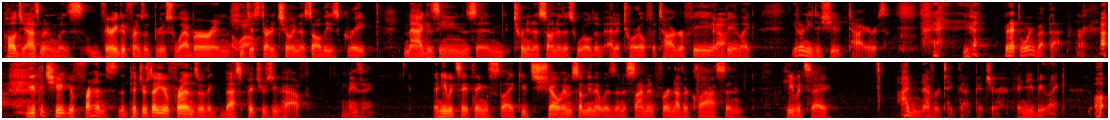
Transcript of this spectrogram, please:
Paul Jasmin was very good friends with Bruce Weber, and he just started showing us all these great magazines and turning us onto this world of editorial photography Yeah. and being like, you don't need to shoot tires. you don't have to worry about that. you could shoot your friends. The pictures of your friends are the best pictures you have. Amazing. And he would say things like you'd show him something that was an assignment for another class, and he would say, I'd never take that picture. And you'd be like, oh,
